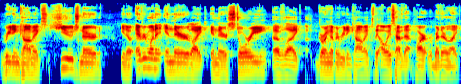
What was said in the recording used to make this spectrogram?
reading comics, huge nerd. You know, everyone in their like in their story of like growing up and reading comics, they always have that part where they're like,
